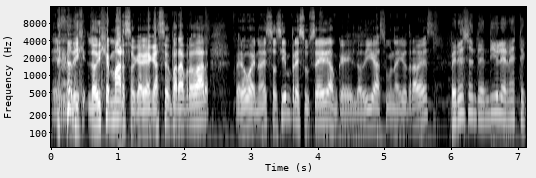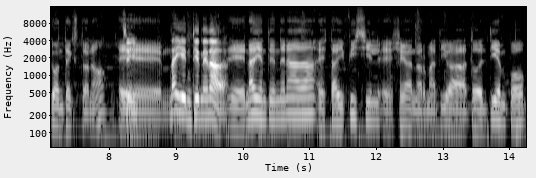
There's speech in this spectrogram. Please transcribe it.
Eh, lo, dije, lo dije en marzo que había que hacer para aprobar, pero bueno, eso siempre sucede, aunque lo digas una y otra vez. Pero es entendible en este contexto, ¿no? Eh, Nadie entiende nada. eh, nadie entiende nada, está difícil, eh, llega normativa todo el tiempo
